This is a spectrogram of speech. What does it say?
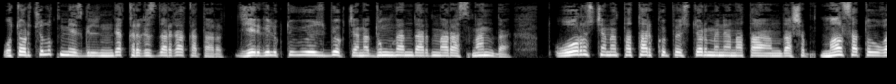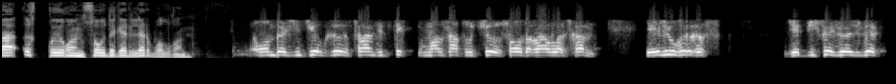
Оторчулук мезгилинде кыргыздарга катар жергиликтүү өзбек жана дуңгандардын арасынан да орус жана татар көпөстөр менен атаандашып мал сатууга ык койгон соодагерлер болгон. Он бешинчи жылкы транзиттик мал сатуучу соодага аралашкан элүү кыргыз жетимиш беш өзбек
